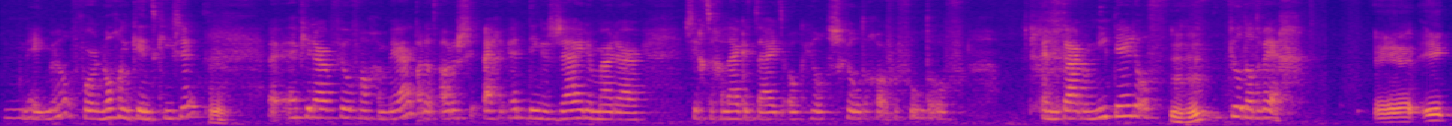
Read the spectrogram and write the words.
nemen of voor nog een kind kiezen. Eh, heb je daar veel van gemerkt? Dat ouders eigenlijk dingen zeiden, maar daar zich tegelijkertijd ook heel schuldig over voelden of en het daardoor niet deden of mhm. viel dat weg? Uh, ik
